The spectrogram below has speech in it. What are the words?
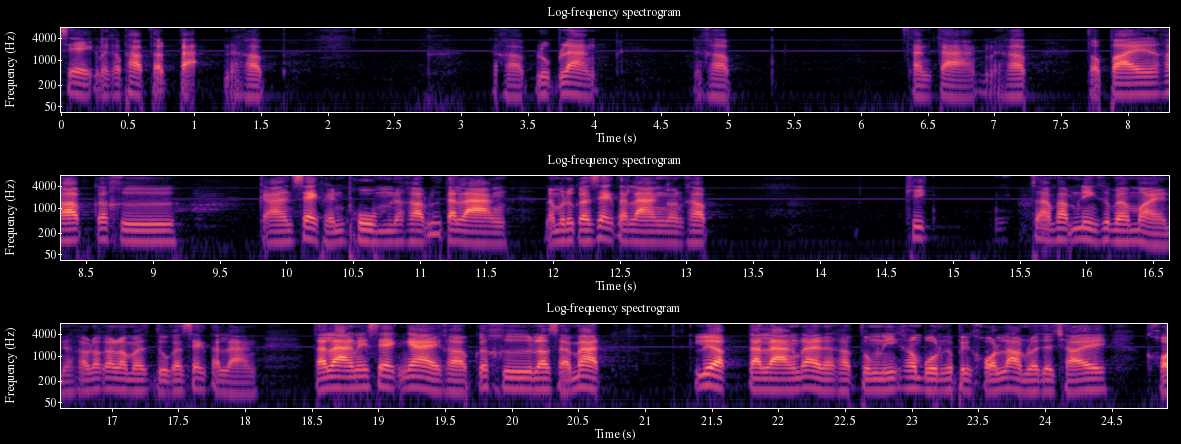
แทรกแล้วก็ภาพตัดปะนะครับนะครับรูปร่างนะครับต่างๆนะครับ ต่อไปนะครับก็คือการแทรกแผนภูมินะครับ หรือตารางเรามาดูการแทรกตารางก่อนครับ คลิกสร้างภาพนิ่งขึ้นมาใหม่นะครับ แล้วก็เรามาดูการแทรกตาราง ตารางนี่แทรกง่ายครับ ก็คือเราสามารถ เลือกตารางได้นะครับ ตรงนี้ข้างบนก็เป็นคอลัมน์เราจะใช้คอ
